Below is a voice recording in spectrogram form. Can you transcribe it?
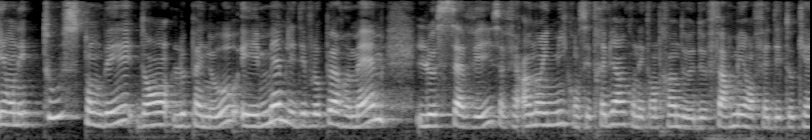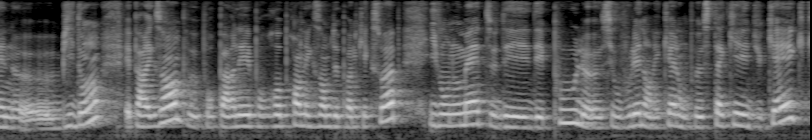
et on est tous tombés dans le panneau. Et même les développeurs eux-mêmes le savaient. Ça fait un an et demi qu'on sait très bien qu'on est en train de, de, farmer en fait des tokens euh, bidons. Et par exemple, pour parler, pour reprendre l'exemple de PancakeSwap, ils vont nous mettre des, des pools, euh, si vous voulez dans lesquels on peut stacker du cake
